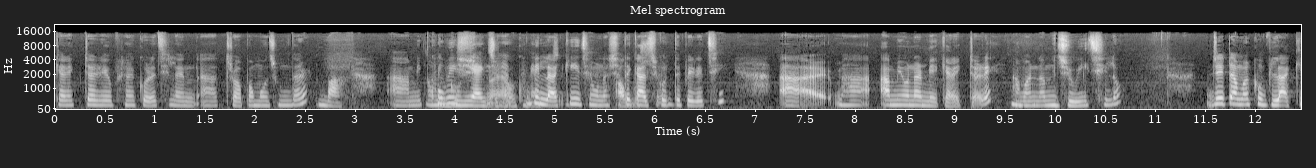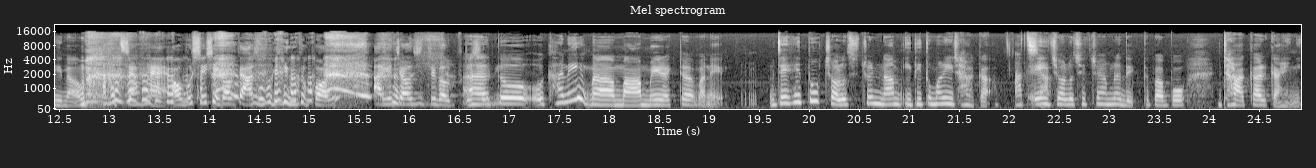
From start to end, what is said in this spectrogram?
ক্যারেক্টারে অভিনয় করেছিলেন ত্রপা মজুমদার। বাহ। আমি খুবই। খুবই লাকি যে ওনার সাথে কাজ করতে পেরেছি। আর আমি ওনার মেয়ে ক্যারেক্টারে আমার নাম জুই ছিল। যেটা আমার খুব লাকি নাম। আচ্ছা হ্যাঁ অবশ্যই সেই গল্পে আসব কিন্তু পরে। আগে চলচ্চিত্রের গল্প তো ওখানেই মা- মা মেয়ের একটা মানে যেহেতু চলচ্চিত্রের নাম ইতি তোমারই ঢাকা আচ্ছা। এই চলচ্চিত্রে আমরা দেখতে পাবো ঢাকার কাহিনী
